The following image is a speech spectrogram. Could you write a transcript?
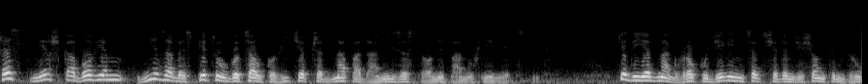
Chrzest Mieszka bowiem nie zabezpieczył go całkowicie przed napadami ze strony panów niemieckich. Kiedy jednak w roku 972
